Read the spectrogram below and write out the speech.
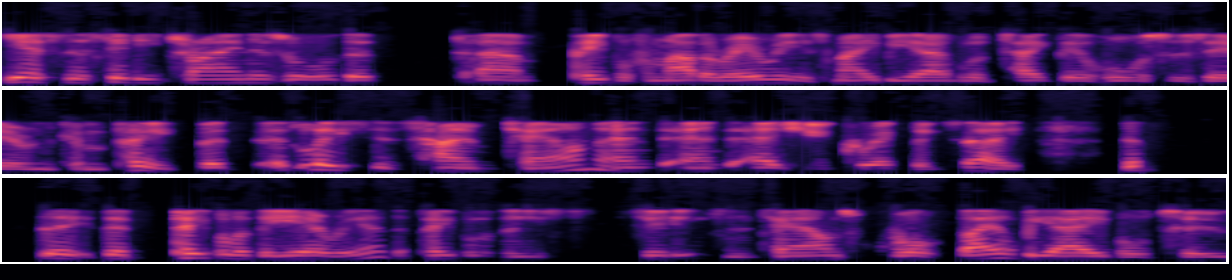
yes, the city trainers or the um, people from other areas may be able to take their horses there and compete, but at least it's hometown. And, and as you correctly say, the, the, the people of the area, the people of these cities and towns, well, they'll be able to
